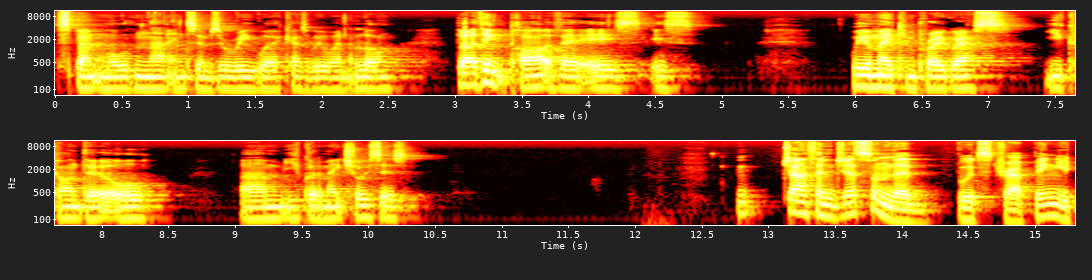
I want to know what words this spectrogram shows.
spent more than that in terms of rework as we went along. But I think part of it is is we are making progress. You can't do it all. Um, you've got to make choices. Jonathan, just on the bootstrapping, you,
